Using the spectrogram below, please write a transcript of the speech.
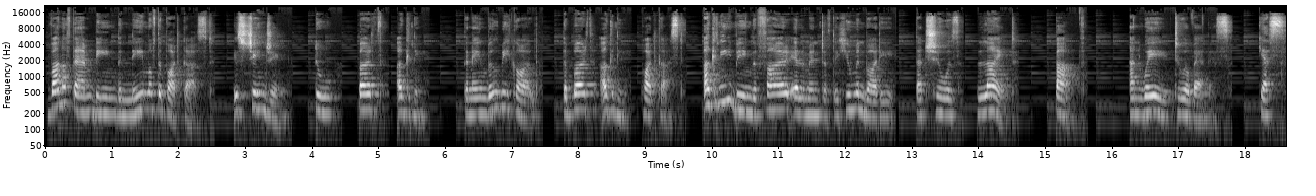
One of them being the name of the podcast is changing to Birth Agni. The name will be called the Birth Agni podcast. Agni being the fire element of the human body that shows light, path, and way to awareness. Yes,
